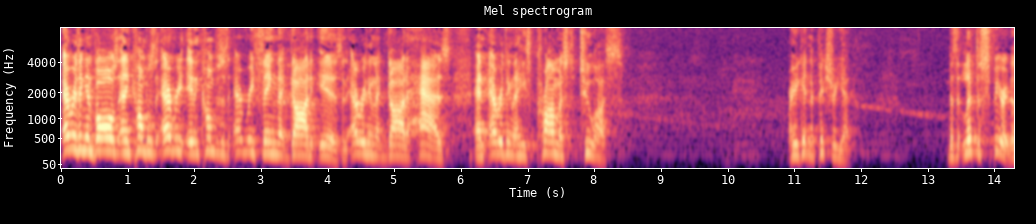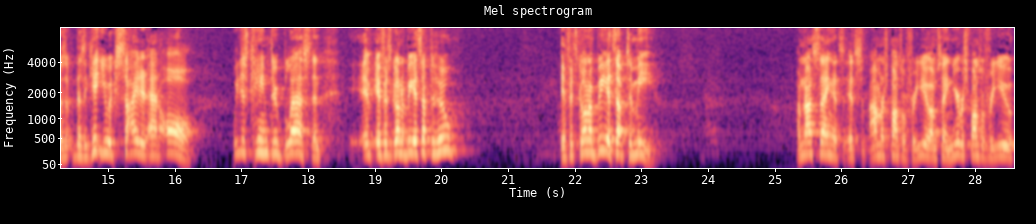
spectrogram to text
Everything involves and encompasses every it encompasses everything that God is and everything that God has and everything that He's promised to us. Are you getting the picture yet? Does it lift the spirit? Does it, does it get you excited at all? We just came through blessed, and if, if it's going to be, it's up to who? If it's going to be, it's up to me. I'm not saying it's, it's I'm responsible for you. I'm saying you're responsible for you.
